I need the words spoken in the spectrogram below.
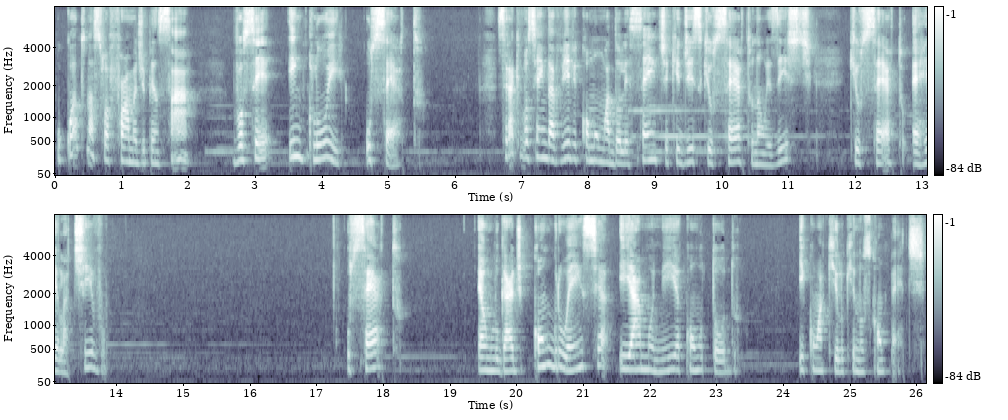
O quanto na sua forma de pensar você inclui o certo? Será que você ainda vive como um adolescente que diz que o certo não existe? Que o certo é relativo? O certo é um lugar de congruência e harmonia com o todo e com aquilo que nos compete.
